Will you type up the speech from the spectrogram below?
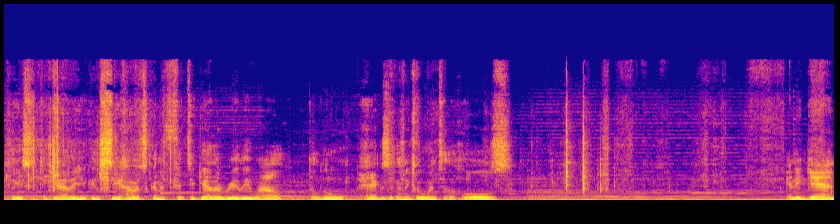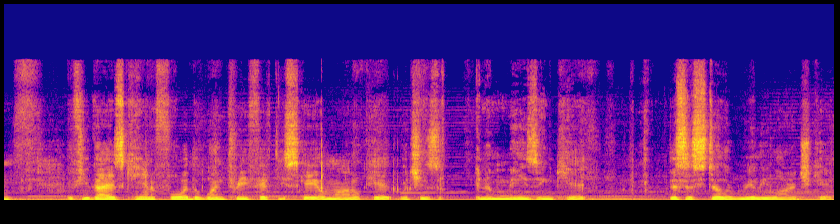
place it together. You can see how it's going to fit together really well. The little pegs are going to go into the holes. And again, if you guys can't afford the 1 350 scale model kit, which is an amazing kit, this is still a really large kit.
